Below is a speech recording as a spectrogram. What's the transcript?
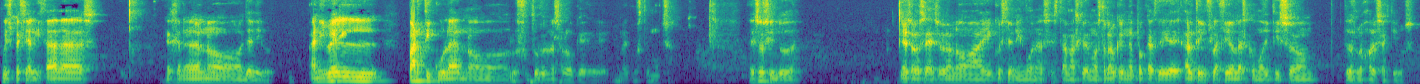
muy especializadas. En general, no, ya digo. A nivel particular, no, los futuros no es algo que me guste mucho. Eso sin duda. Eso, o sea, eso no hay cuestión ninguna. Está más que demostrado que en épocas de alta inflación las commodities son de los mejores activos.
